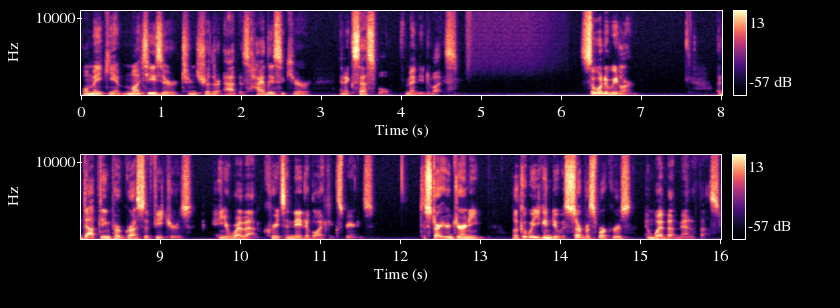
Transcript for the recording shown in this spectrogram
while making it much easier to ensure their app is highly secure and accessible from any device. So what did we learn? Adopting progressive features in your web app creates a native-like experience. To start your journey, look at what you can do with Service Workers and Web App Manifest.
